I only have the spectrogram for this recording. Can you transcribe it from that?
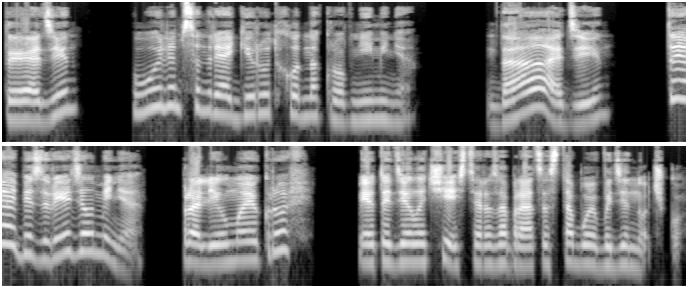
«Ты один?» Уильямсон реагирует хладнокровнее меня. «Да, один. Ты обезвредил меня, пролил мою кровь. Это дело чести разобраться с тобой в одиночку».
